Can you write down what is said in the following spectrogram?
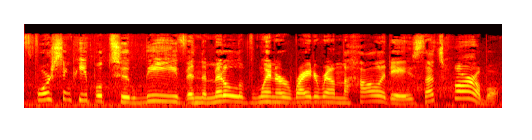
Forcing people to leave in the middle of winter right around the holidays, that's horrible.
